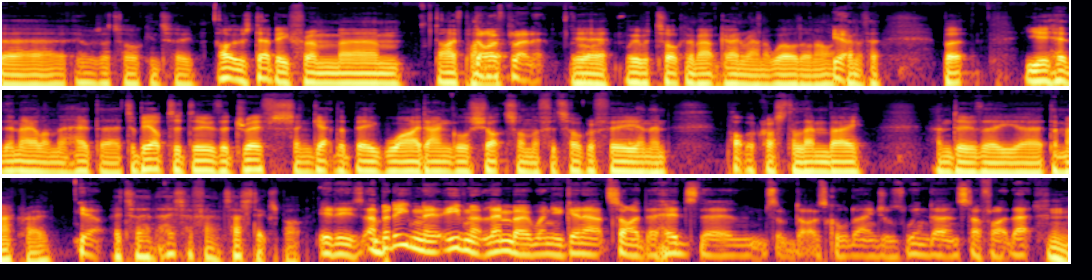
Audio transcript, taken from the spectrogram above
uh, who was I talking to? Oh, it was Debbie from um, Dive Planet. Dive Planet. Yeah, we were talking about going around the world and all that Yeah. kind of thing. But you hit the nail on the head there. To be able to do the drifts and get the big wide angle shots on the photography, and then pop across to Lembeh and do the uh, the macro. Yeah. It's a it's a fantastic spot. It is, and but even even at Lembeh, when you get outside the heads, there some dives called Angel's Window and stuff like that. Hmm.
